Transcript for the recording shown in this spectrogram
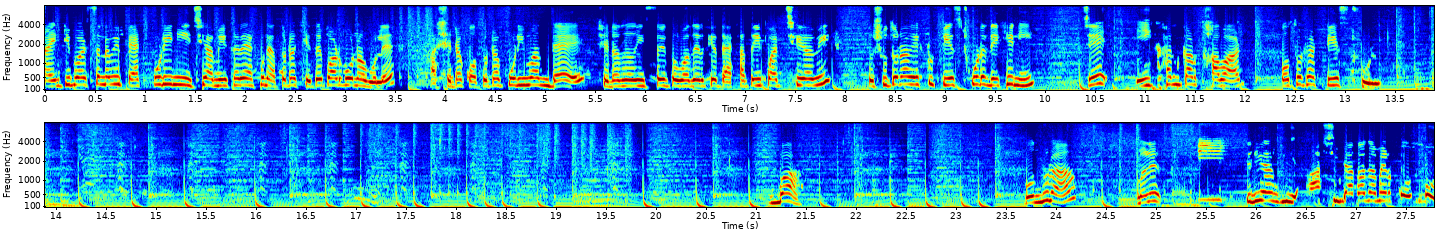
ninety percent আমি প্যাক করে নিয়েছি আমি এখানে এখন এতটা খেতে পারব না বলে। আর সেটা কতটা পরিমাণ দেয় সেটা তো নিশ্চয়ই তোমাদেরকে দেখাতেই পারছি আমি। তো সুতরাং একটু টেস্ট করে দেখে নিই যে এইখানকার খাবার কতটা টেস্টফুল বাহ। বন্ধুরা মানে সিরিয়াসলি আশি টাকা দামের কম্বো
